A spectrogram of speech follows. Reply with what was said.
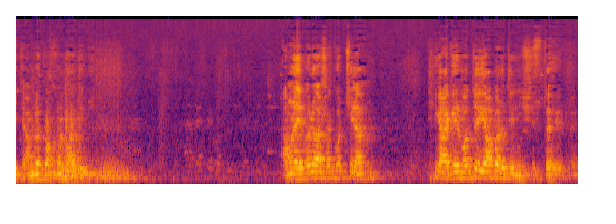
এটা আমরা কখনো ভাবিনি। আমরা এবারও আশা করছিলাম, ঠিক আগের মতোই আবারও তিনি সুস্থ হয়ে উঠবেন।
